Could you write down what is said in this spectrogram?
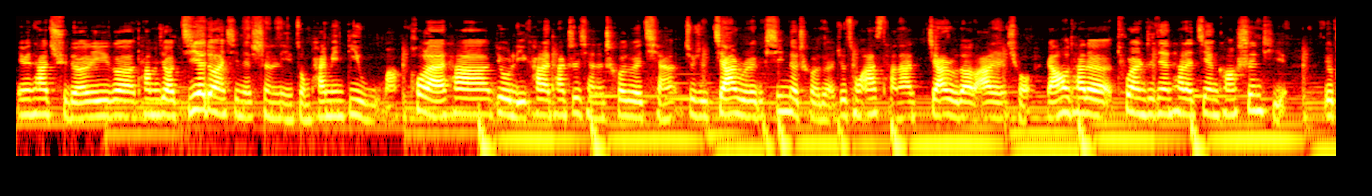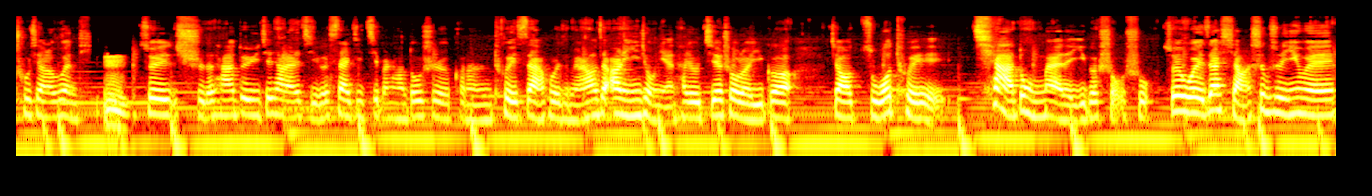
因为他取得了一个他们叫阶段性的胜利，总排名第五嘛。后来他又离开了他之前的车队，前就是加入了一个新的车队，就从阿斯塔纳加入到了阿联酋。然后他的突然之间他的健康身体又出现了问题，嗯，所以使得他对于接下来的几个赛季基本上都是可能退赛或者怎么样。然后在二零一九年，他就接受了一个叫左腿髂动脉的一个手术。所以我也在想，是不是因为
